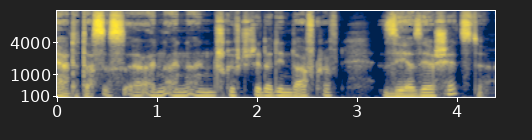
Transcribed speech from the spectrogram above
ja, das ist äh, ein, ein, ein Schriftsteller, den Lovecraft sehr, sehr schätzte.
